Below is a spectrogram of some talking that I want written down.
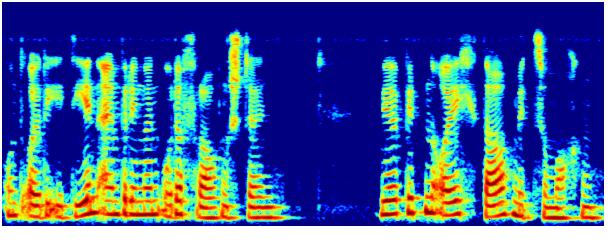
und eure Ideen einbringen oder Fragen stellen. Wir bitten euch, da mitzumachen.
